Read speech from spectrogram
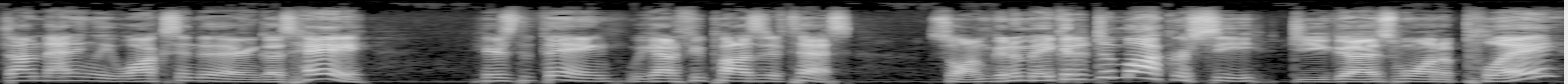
Don Mattingly walks into there and goes, hey, here's the thing. We got a few positive tests. So I'm going to make it a democracy. Do you guys want to play?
